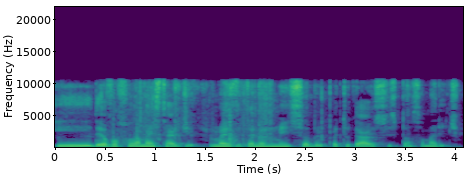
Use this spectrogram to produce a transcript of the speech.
e eu vou falar mais tarde, mais detalhadamente sobre Portugal e sua expansão marítima.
